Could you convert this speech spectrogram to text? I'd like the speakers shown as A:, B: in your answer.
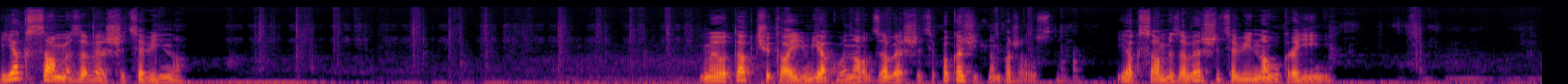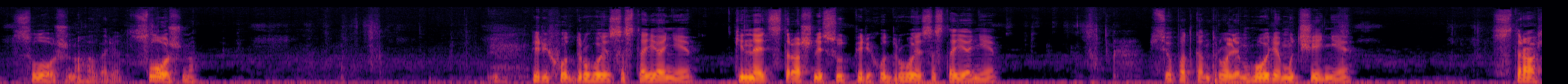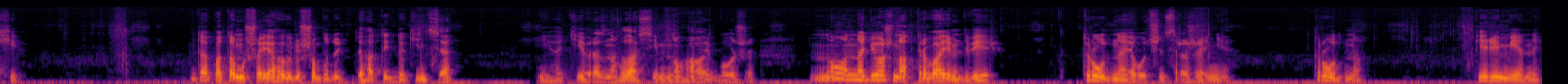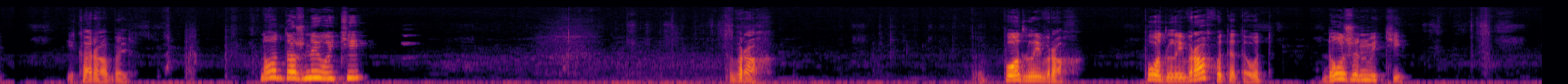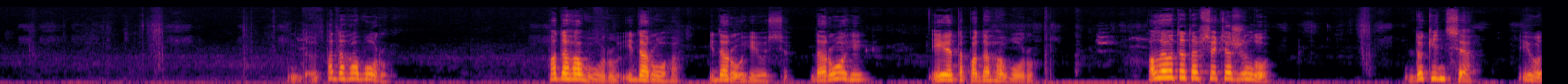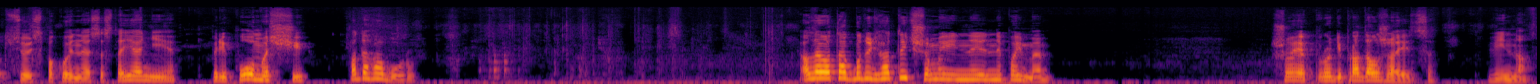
A: Як саме завершиться війна? Ми отак чекаємо, як вона от завершиться. Покажіть нам, пожалуйста, як саме завершиться війна в Україні. Сложно, говорят. Сложно. Переход в другое состояние. Кинец, страшный суд, переход в другое состояние. Все под контролем. Горе, мучение, страхи. Да, потому что я говорю, что будут гатить до кінця. Негатив, разногласий много, ой боже. Но надежно открываем дверь. Трудное очень сражение. Трудно. Перемены. И корабль. Но вот должны уйти. Враг. Подлый враг. Подлый враг вот это вот должен уйти. По договору. По договору. И дорога. І дороги ось. Дороги. І это по договору. Але от это все тяжело. До кінця. І от все, і спокійне состояние при помощи по договору. Але отак будуть гатить, що ми не, не поймемо. Що як вроді продовжається війна.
